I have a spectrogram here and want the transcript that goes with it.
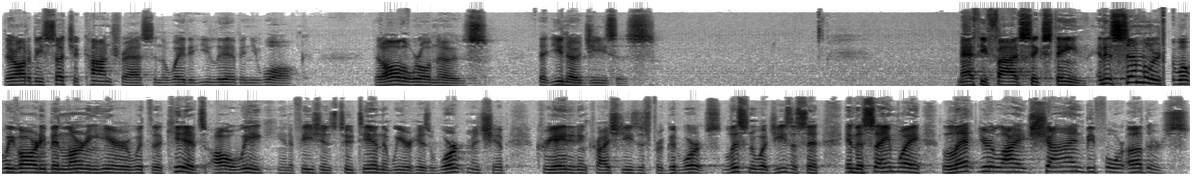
There ought to be such a contrast in the way that you live and you walk that all the world knows that you know Jesus. Matthew 5 16. And it's similar to what we've already been learning here with the kids all week in Ephesians 2.10 that we are his workmanship created in Christ Jesus for good works. Listen to what Jesus said. In the same way, let your light shine before others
